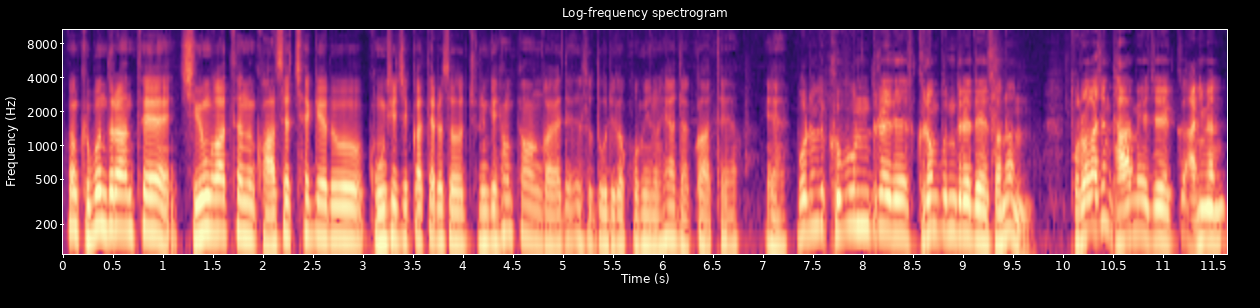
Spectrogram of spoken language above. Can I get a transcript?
그럼 그분들한테 지금과 같은 과세 체계로 공시지가 때려서 주는 게 형평한가에 대해서도 우리가 고민을 해야 될 것 같아요. 예. 그런데 그분들에 대해서 그런 분들에 대해서는 돌아가신 다음에 이제 그 아니면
